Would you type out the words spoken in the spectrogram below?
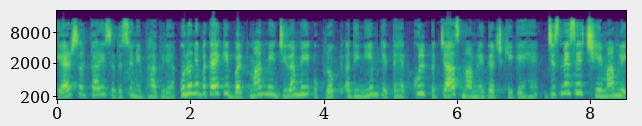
गैर सरकारी सदस्यों ने भाग लिया। उन्होंने बताया कि वर्तमान में जिला में उपरोक्त अधिनियम के तहत कुल पचास मामले दर्ज किए गए हैं, जिसमें ऐसी छह मामले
